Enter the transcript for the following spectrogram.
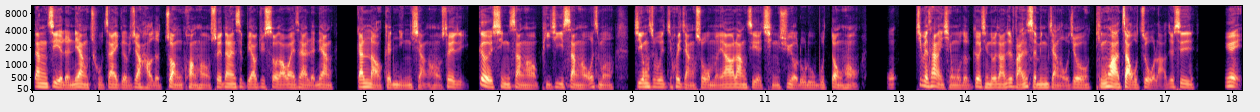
让自己的能量处在一个比较好的状况哈。所以，当然是不要去受到外在能量干扰跟影响哈。所以，个性上哈，脾气上哈，为什么济公师傅会讲说，我们要让自己的情绪有如如不动哈？基本上以前我的个性都这样，就反正神明讲了，我就听话照做啦。就是因为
